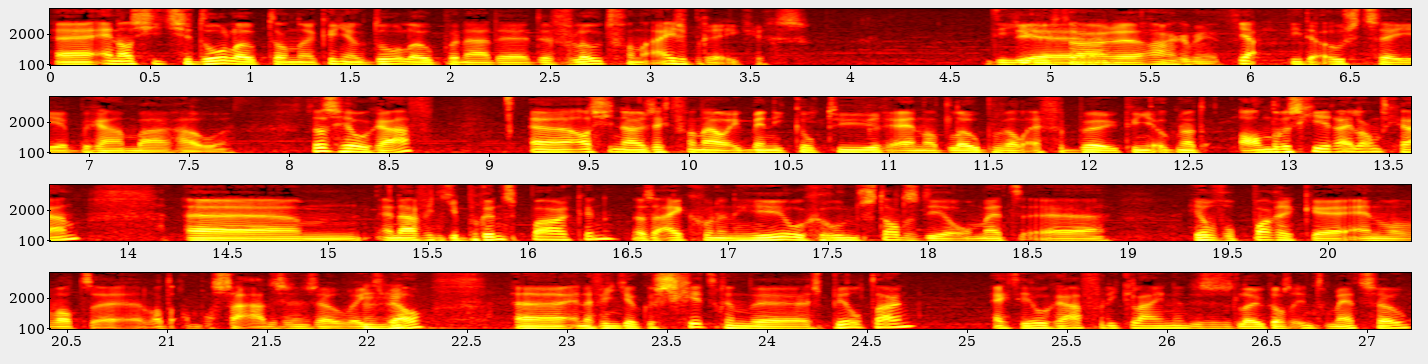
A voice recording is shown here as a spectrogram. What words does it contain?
Uh, en als je ietsje doorloopt, dan kun je ook doorlopen naar de, de vloot van ijsbrekers. Die, die is daar aangemeerd? Ja, die de Oostzee begaanbaar houden. Dat is heel gaaf. als je nou zegt van nou, ik ben die cultuur en dat lopen wel even beu, kun je ook naar het andere schiereiland gaan. Um, en daar vind je Brunsparken. Dat is eigenlijk gewoon een heel groen stadsdeel met heel veel parken en wat, wat ambassades en zo, weet mm -hmm. je wel. Uh, en dan vind je ook een schitterende speeltuin. Echt heel gaaf voor die kleine, dus het is leuk als intermezzo.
